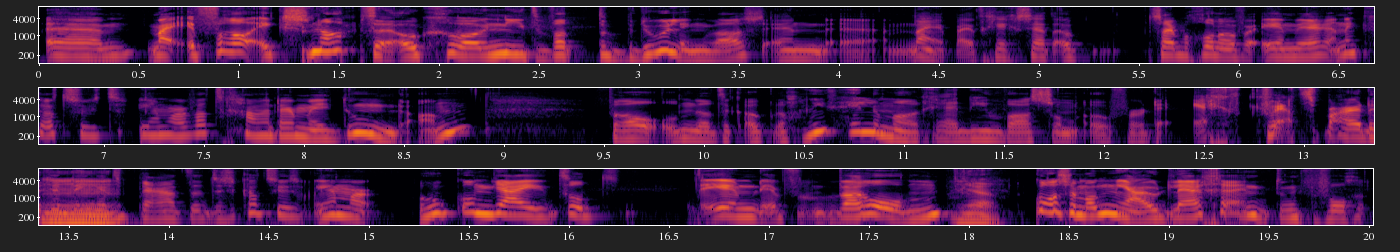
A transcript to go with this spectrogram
ehm, maar vooral ik snapte ook gewoon niet wat de bedoeling was. En eh, nou ja, bij het GGZ ook, zij begon over EMDR en ik had zoiets, ja, maar wat gaan we daarmee doen dan? Vooral omdat ik ook nog niet helemaal ready was om over de echt kwetsbaardere Mhm. dingen te praten. Dus ik had zoiets van, ja, maar hoe kom jij tot? Waarom? Ja. kon ze hem ook niet uitleggen. En toen vervolgens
